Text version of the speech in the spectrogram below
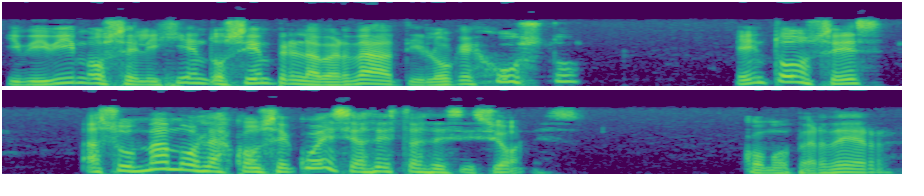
y vivimos eligiendo siempre la verdad y lo que es justo, entonces asumamos las consecuencias de estas decisiones, como perder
